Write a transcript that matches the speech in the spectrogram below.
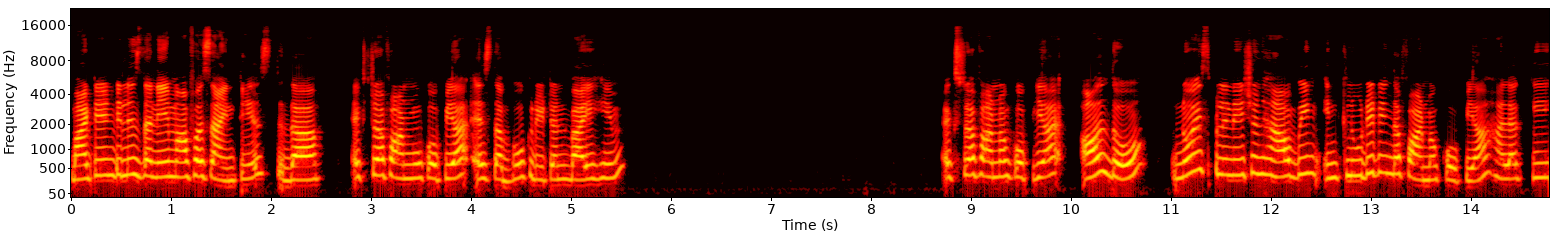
Martindale is the name of a scientist. The Extra Pharmacopoeia is the book written by him. Extra Pharmacopoeia, although no explanation have been included in the pharmacopoeia हालाँकि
